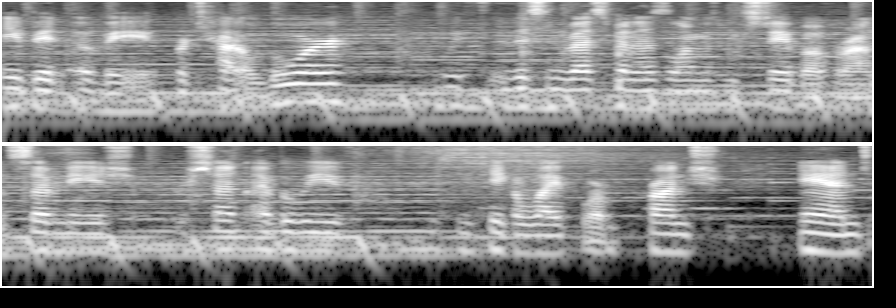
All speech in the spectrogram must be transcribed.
a bit of a Rattata lure with this investment as long as we stay above around 70ish percent, I believe. We can take a Life Orb Crunch and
